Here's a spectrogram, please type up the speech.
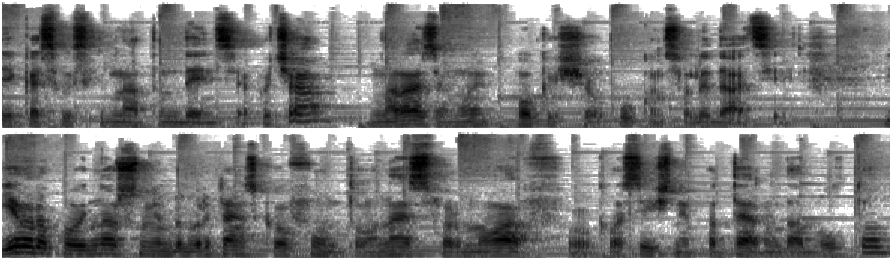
якась висхідна тенденція. Хоча наразі ми поки що у консолідації. Євро по відношенню до британського фунту у нас сформував класичний паттерн Top.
